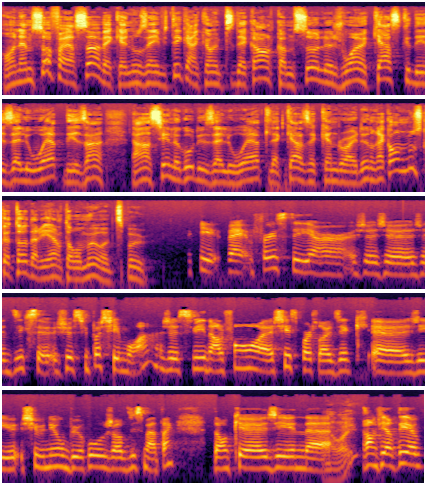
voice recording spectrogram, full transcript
on, aime ça faire ça avec nos invités quand ils ont un petit décor comme ça. je vois un casque des Alouettes, des anciens logos des Alouettes, le casque de Ken Dryden. Raconte-nous ce que tu as derrière ton mur un petit peu. OK. Ben, first, un, je, je, je, dis que je suis pas chez moi. Je suis, dans le fond, euh, chez Sportlogic. Euh, je suis venue au bureau aujourd'hui ce matin. Donc, euh, j'ai une euh, ah grande fierté à vous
